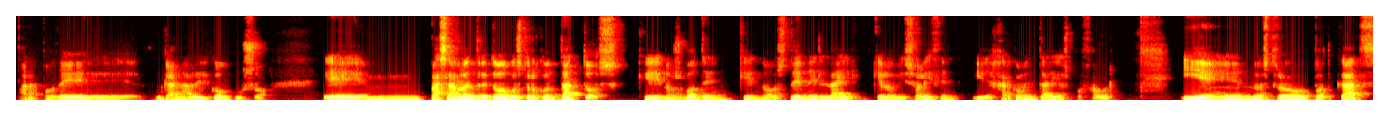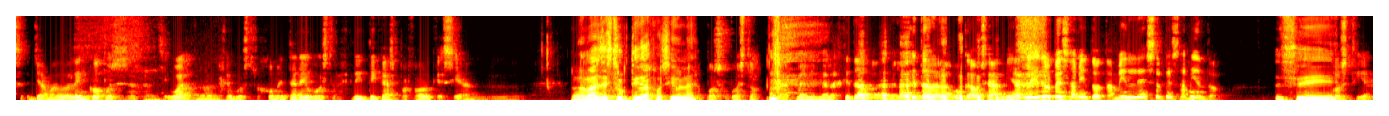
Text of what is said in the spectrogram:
para poder ganar el concurso. Eh, pasarlo entre todos vuestros contactos, que nos voten, que nos den el like, que lo visualicen y dejar comentarios, por favor. Y en nuestro podcast llamado Elenco, pues exactamente igual. Nos dejéis vuestros comentarios, vuestras críticas, por favor, que sean lo más destructivas posible. Por supuesto. Me, las has quitado, me las has quitado de la boca. O sea, ¿me has leído el pensamiento? ¿También lees el pensamiento? Sí. Hostia.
